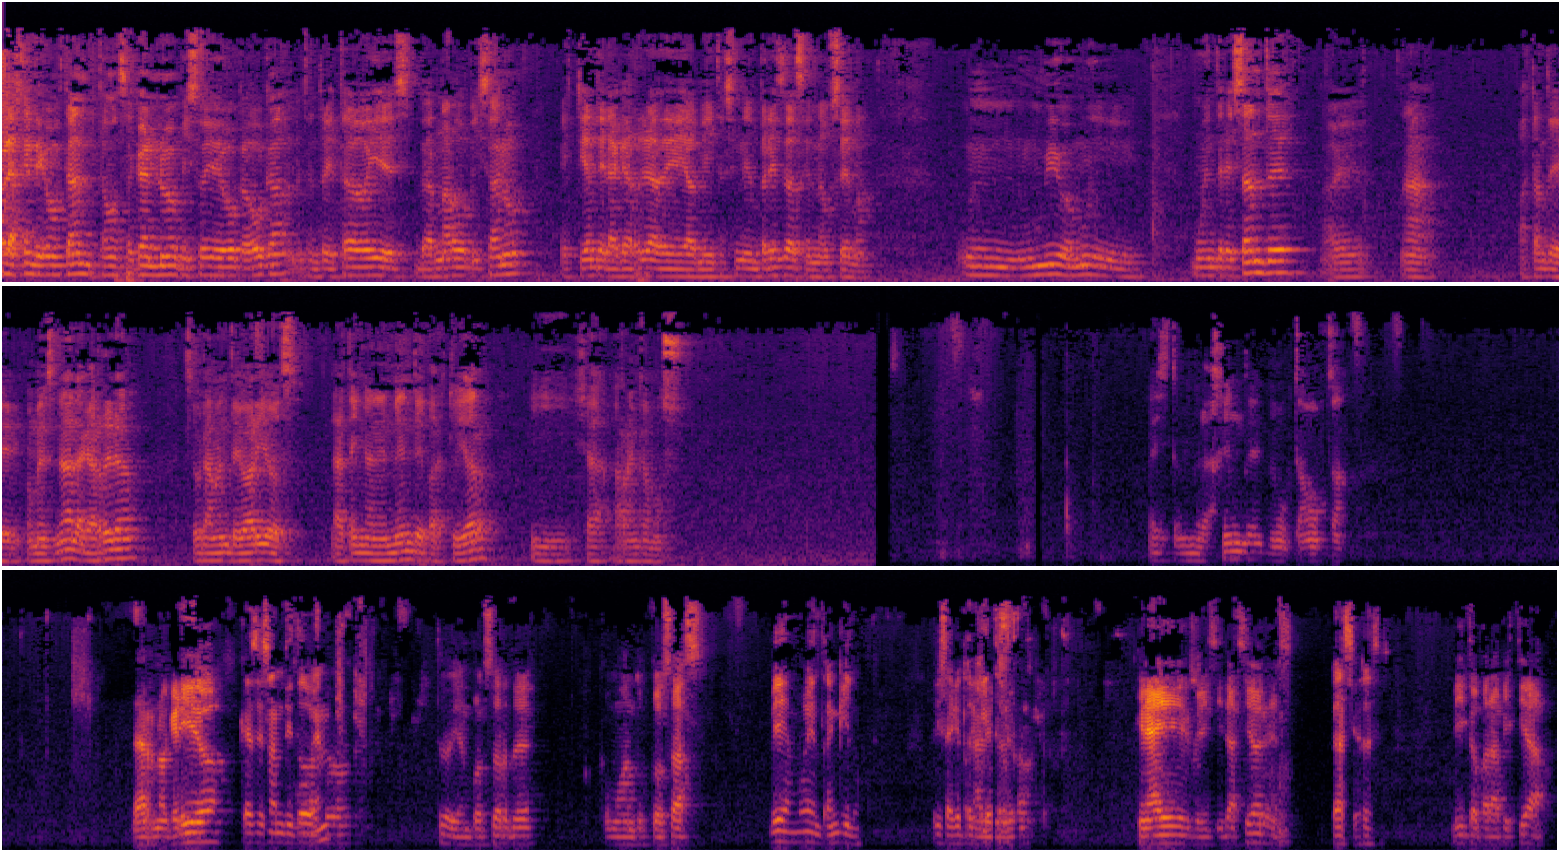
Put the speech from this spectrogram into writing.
Hola gente, ¿cómo están? Estamos acá en un nuevo episodio de Boca a Boca. Nuestro entrevistado hoy es Bernardo Pisano, estudiante de la carrera de Administración de Empresas en la UCEMA. Un, un video muy, muy interesante, eh, bastante convencional la carrera. Seguramente varios la tengan en mente para estudiar y ya arrancamos. Ahí se está viendo la gente, me gusta, me gusta. Berno, querido. ¿Qué haces, Santi? ¿Todo bien? Todo bien, por suerte. ¿Cómo van tus cosas? Bien, muy bien, tranquilo. Dice que tranquilo. Ahí felicitaciones. Gracias, gracias. Listo para pistear.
